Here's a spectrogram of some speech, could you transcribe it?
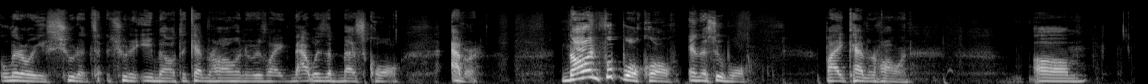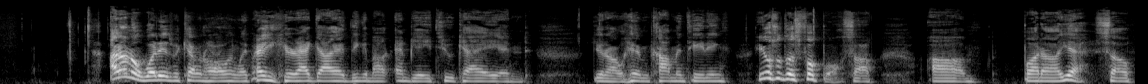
literally shoot a t- shoot an email to Kevin Harlan. It was like that was the best call ever, non football call in the Super Bowl by Kevin Harlan. Um, I don't know what is with Kevin Harlan. Like when I hear that guy, I think about NBA 2K and you know him commentating. He also does football, so um, but uh, yeah, so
